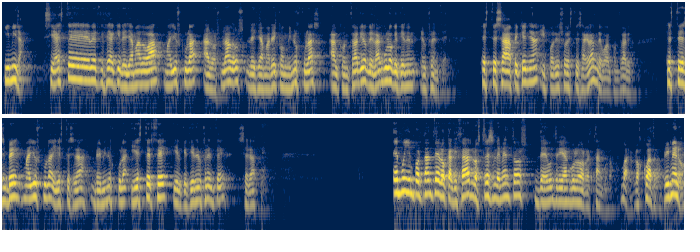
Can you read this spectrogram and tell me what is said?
Y mira, si a este vértice aquí le he llamado A mayúscula, a los lados les llamaré con minúsculas, al contrario del ángulo que tienen enfrente. Este es A pequeña y por eso este es A grande, o al contrario. Este es B mayúscula y este será B minúscula, y este es C y el que tiene enfrente será C. Es muy importante localizar los tres elementos de un triángulo rectángulo. Bueno, los cuatro. Primero,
